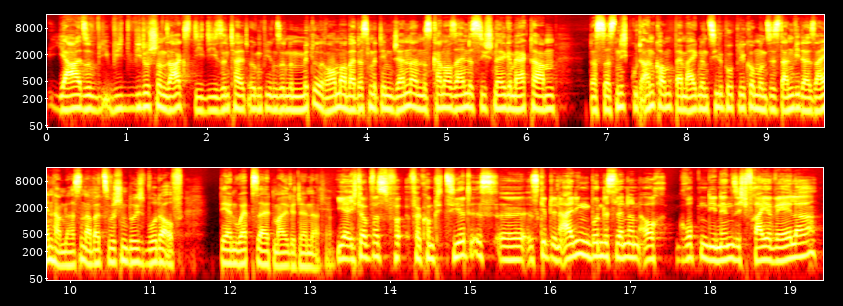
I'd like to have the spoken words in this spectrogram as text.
ja, also wie, wie, wie du schon sagst, die, die sind halt irgendwie in so einem Mittelraum, aber das mit dem Gendern, es kann auch sein, dass sie schnell gemerkt haben, dass das nicht gut ankommt beim eigenen Zielpublikum und sie es dann wieder sein haben lassen. Aber zwischendurch wurde auf deren Website mal gegendert. Ja, ich glaube, was ver verkompliziert ist, äh, es gibt in einigen Bundesländern auch Gruppen, die nennen sich Freie Wähler,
